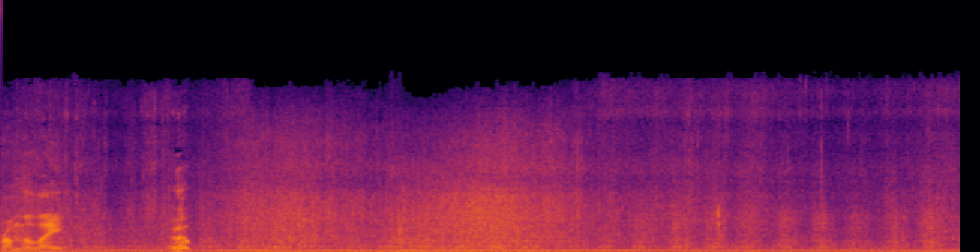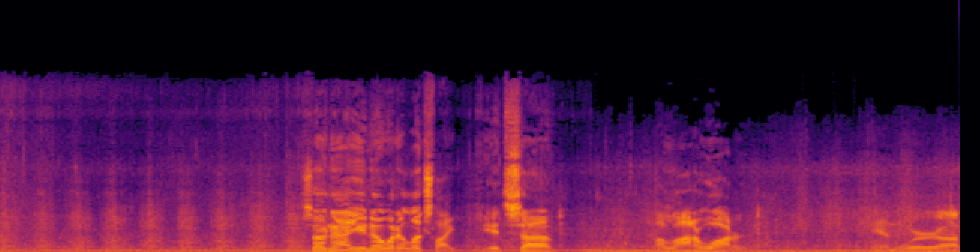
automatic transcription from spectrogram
from the lake. So now you know what it looks like. It's uh, a lot of water. And we're uh,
